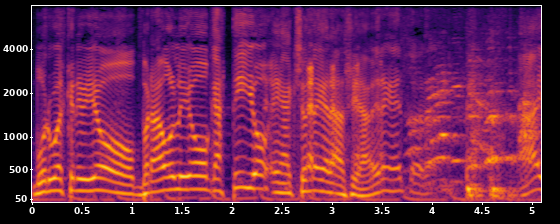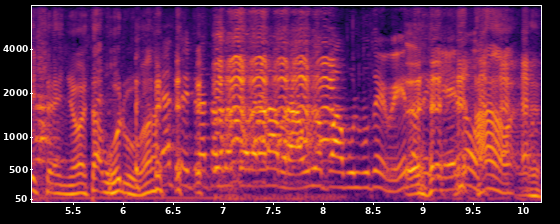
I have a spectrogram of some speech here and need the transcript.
Burbu escribió Braulio Castillo en acción de gracias. Miren esto. Ay, señor, está Burbu. ¿ah? Ya estoy tratando de cuadrar a Braulio para Bulbu TV, no te quiero. Ah, eh,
